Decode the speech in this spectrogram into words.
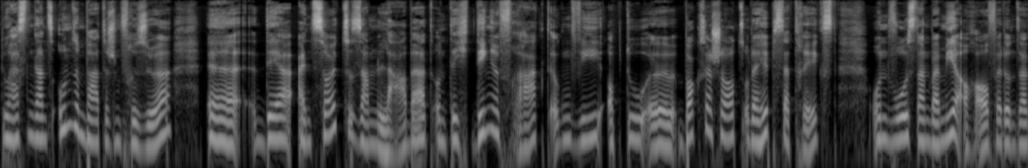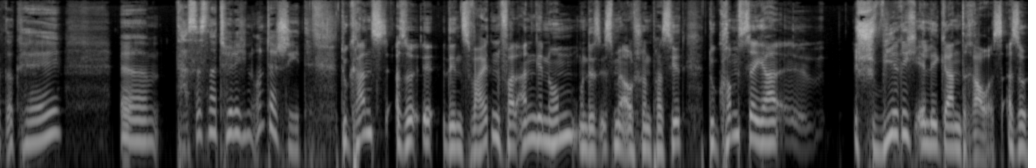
du hast einen ganz unsympathischen Friseur, äh, der ein Zeug zusammen labert und dich Dinge fragt, irgendwie, ob du äh, Boxershorts oder Hipster trägst und wo es dann bei mir auch aufhört und sagt, okay, ähm, das ist natürlich ein Unterschied. Du kannst, also äh, den zweiten Fall angenommen, und das ist mir auch schon passiert, du kommst da ja äh, schwierig elegant raus. Also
